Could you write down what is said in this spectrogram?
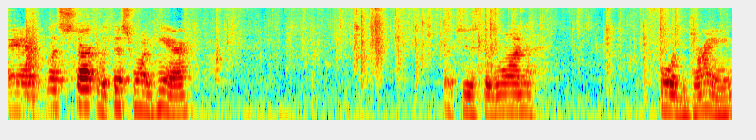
And let's start with this one here, which is the one for the drain.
